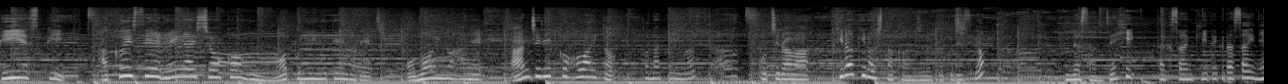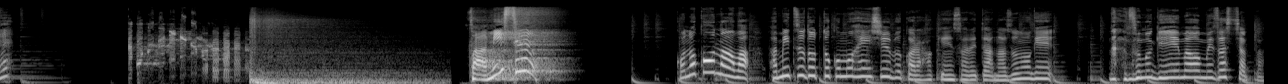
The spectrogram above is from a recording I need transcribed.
PSP 白衣性恋愛症候群のオープニングテーマで「思いの羽アンジェリック・ホワイト」となっています。こちらはキラキラした感じの曲ですよ。皆さんぜひたくさん聴いてくださいね。ファミセンこのコーナーはファミツ .com 編集部から派遣された謎のゲ 謎のゲーマーを目指しちゃった。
